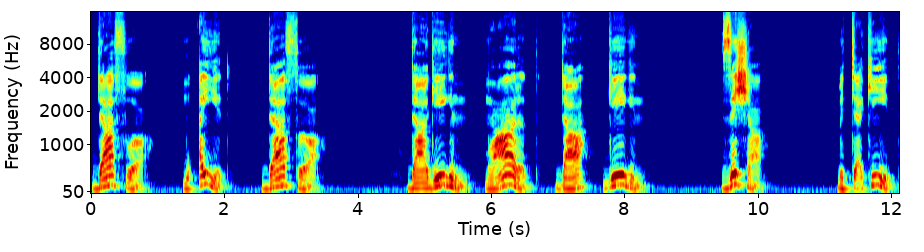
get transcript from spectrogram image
dafür مؤيد dafür dagegen معارض dagegen sicher بالتأكيد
